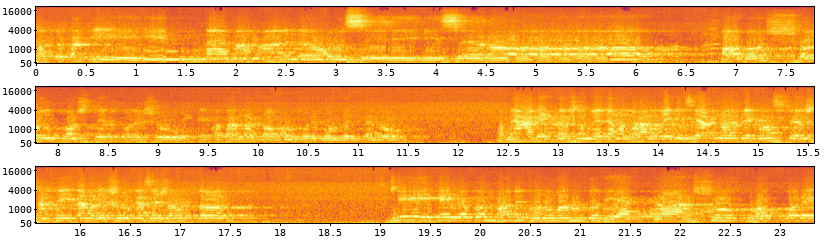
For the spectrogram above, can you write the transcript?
শব্দটা কি? অবশ্যই কষ্টের পরে সুখ। আল্লাহ ডবল করে বলবেন কেন? আগেরটার সঙ্গে যেমন ভালো লেগেছে আপনার, যে কষ্টের সাথেই তাহলে সুখ আছে সত্তর ঠিক এইরকম ভাবে কোন মানুষ যদি একটা সুখ ভোগ করে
